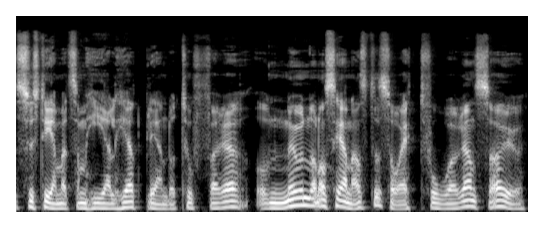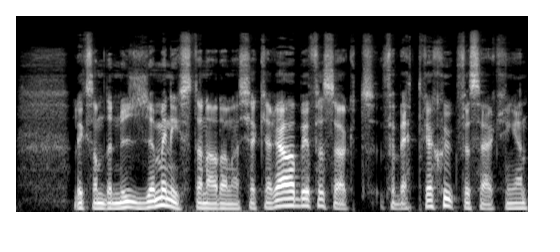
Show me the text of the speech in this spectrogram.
systemet som helhet blir ändå tuffare. Och nu under de senaste så ett, två åren så har ju liksom den nya ministern Ardalan Shekarabi försökt förbättra sjukförsäkringen.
